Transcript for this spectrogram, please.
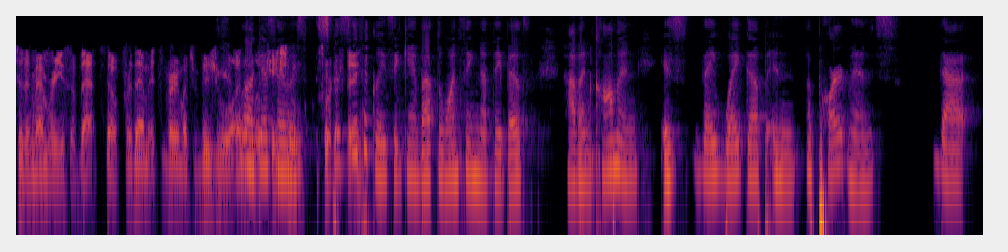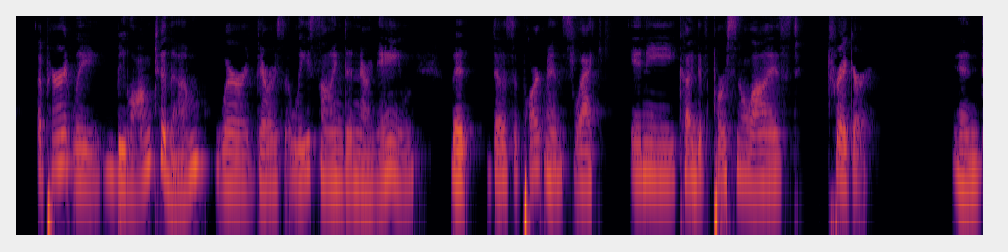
to their memories of that. So for them it's very much visual and well, I guess I was specifically thinking about the one thing that they both have in common is they wake up in apartments that apparently belong to them where there is a lease signed in their name but those apartments lack any kind of personalized trigger. And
